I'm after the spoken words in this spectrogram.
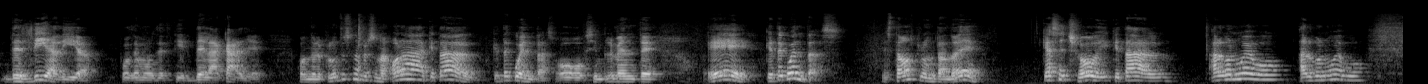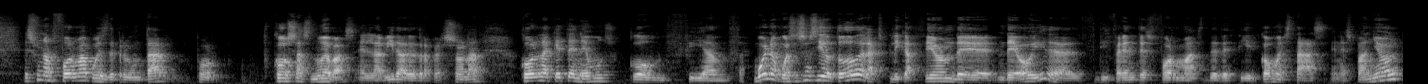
del día a día, podemos decir, de la calle. Cuando le preguntas a una persona, hola, ¿qué tal? ¿Qué te cuentas? O simplemente, eh, ¿qué te cuentas? Estamos preguntando, eh, ¿qué has hecho hoy? ¿Qué tal? ¿Algo nuevo? ¿Algo nuevo? Es una forma, pues, de preguntar por cosas nuevas en la vida de otra persona, con la que tenemos confianza. Bueno, pues eso ha sido todo de la explicación de, hoy, de diferentes formas de decir cómo estás en español,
